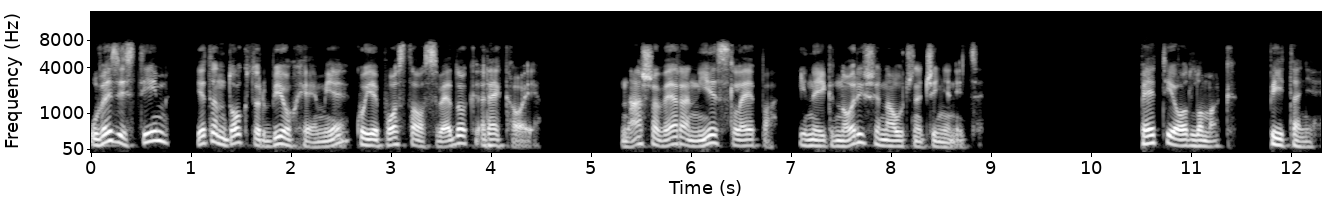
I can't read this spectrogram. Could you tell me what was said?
U vezi s tim, jedan doktor biohemije koji je postao svedok rekao je Naša vera nije slepa i ne ignoriše naučne činjenice. Peti odlomak. Pitanje.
